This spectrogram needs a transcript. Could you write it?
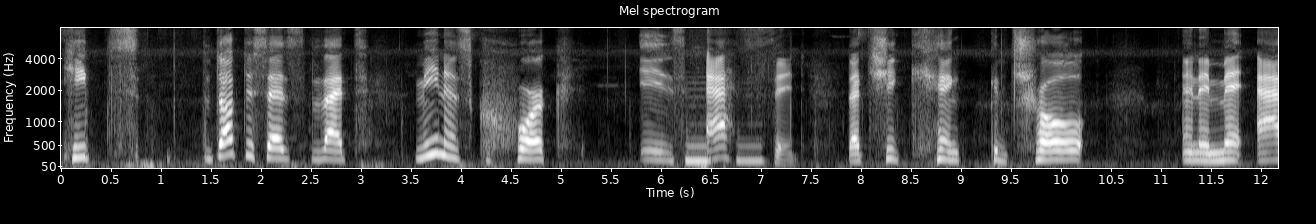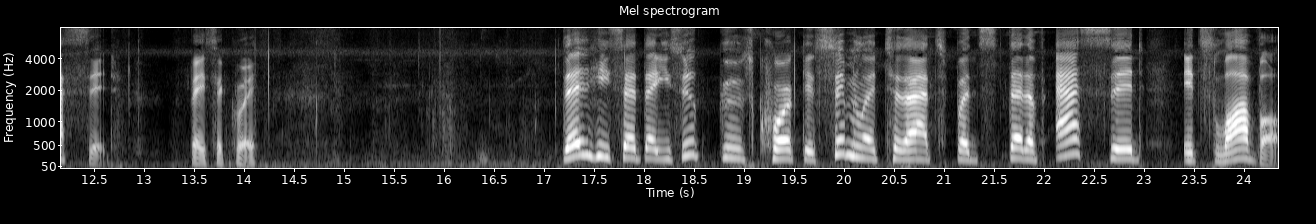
He, the doctor says that Mina's quirk is acid, that she can control and emit acid, basically. Then he said that Izuku's quirk is similar to that, but instead of acid, it's lava.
